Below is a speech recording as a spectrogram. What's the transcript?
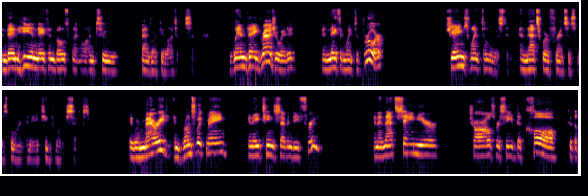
And then he and Nathan both went on to Bangor Theological Seminary. When they graduated and Nathan went to Brewer, James went to Lewiston, and that's where Frances was born in 1846. They were married in Brunswick, Maine in 1873. And in that same year, Charles received a call to the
